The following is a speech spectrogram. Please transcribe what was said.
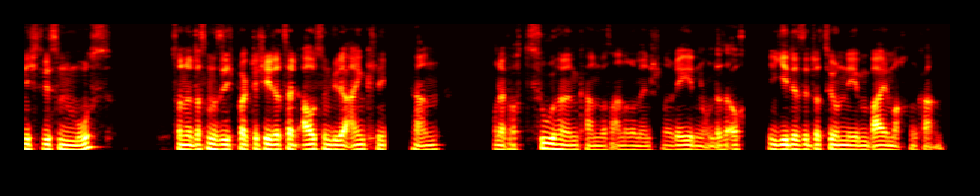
nicht wissen muss, sondern dass man sich praktisch jederzeit aus und wieder einklinken kann und einfach zuhören kann, was andere Menschen reden und das auch in jeder Situation nebenbei machen kann.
